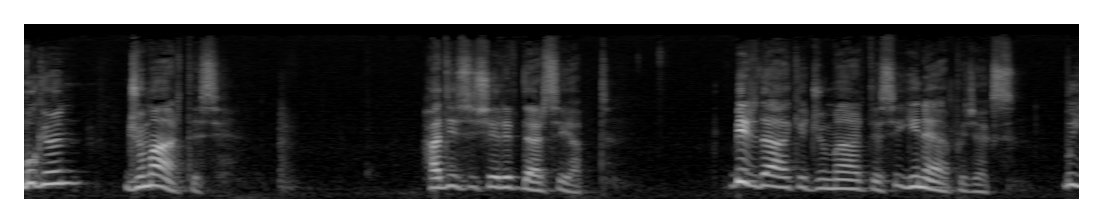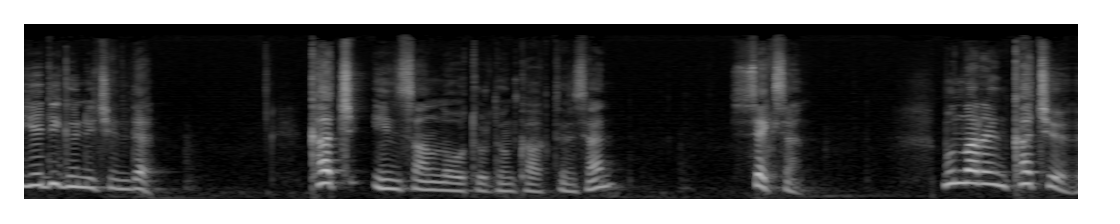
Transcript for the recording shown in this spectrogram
Bugün cumartesi. Hadisi şerif dersi yaptın. Bir dahaki cumartesi yine yapacaksın. Bu yedi gün içinde kaç insanla oturdun kalktın sen? 80. Bunların kaçı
